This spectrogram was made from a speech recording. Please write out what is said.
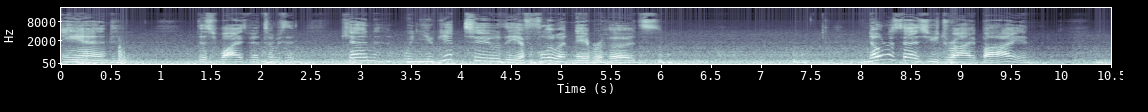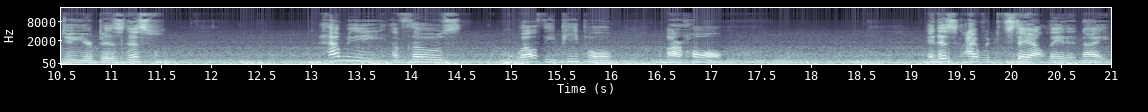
And this wise man told me, he said, Ken, when you get to the affluent neighborhoods, notice as you drive by and do your business, how many of those wealthy people are home? And this, I would stay out late at night.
